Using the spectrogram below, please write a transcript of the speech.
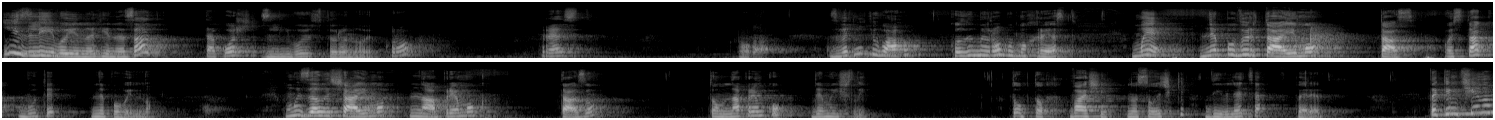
І з лівої ноги назад, також з лівою стороною. Крок, хрест, крок. Зверніть увагу, коли ми робимо хрест, ми не повертаємо таз. Ось так бути не повинно. Ми залишаємо напрямок тазу в тому напрямку, де ми йшли. Тобто ваші носочки дивляться вперед. Таким чином,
